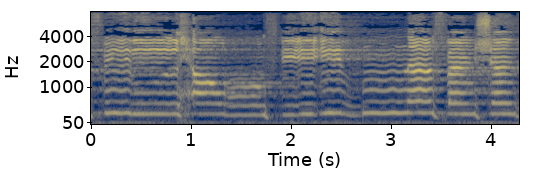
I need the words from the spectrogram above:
في الحرث إذ نفشت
